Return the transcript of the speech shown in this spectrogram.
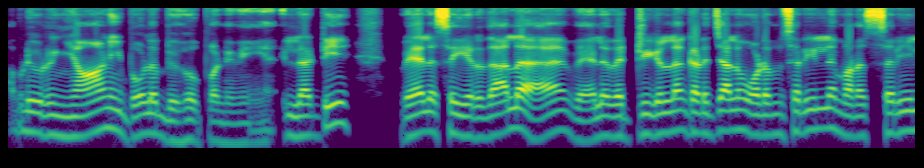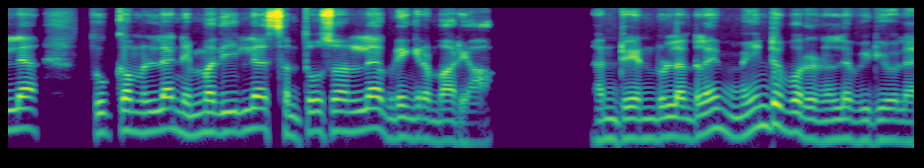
அப்படி ஒரு ஞானி போல் பிஹேவ் பண்ணுவீங்க. இல்லாட்டி வேலை செய்கிறதால வேலை வெற்றிகள்லாம் கிடைச்சாலும் உடம்பு சரியில்லை மனசு சரியில்லை தூக்கம் இல்லை நிம்மதி இல்லை சந்தோஷம் இல்லை அப்படிங்கிற மாதிரி ஆகும். நன்றி அன்புள்ளங்களே மீண்டும் ஒரு நல்ல வீடியோவில்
